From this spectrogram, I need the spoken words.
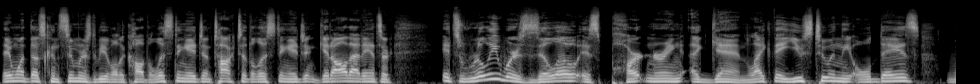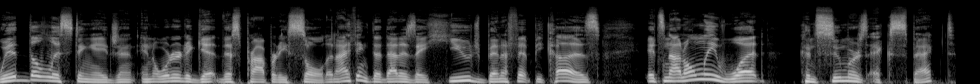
They want those consumers to be able to call the listing agent, talk to the listing agent, get all that answered it's really where Zillow is partnering again, like they used to in the old days, with the listing agent in order to get this property sold. And I think that that is a huge benefit because it's not only what consumers expect,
